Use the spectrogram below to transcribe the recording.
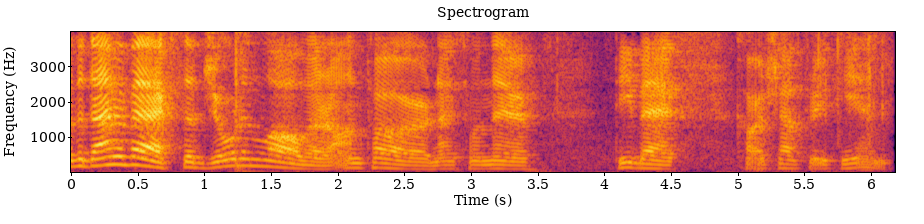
For the Diamondbacks, a Jordan Lawlar on card. Nice one there. D-backs, card shop 3 p.m.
